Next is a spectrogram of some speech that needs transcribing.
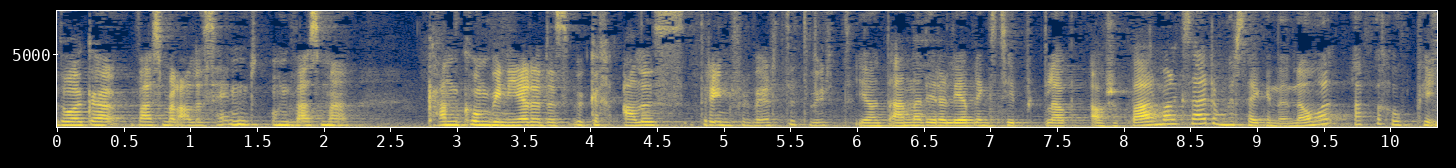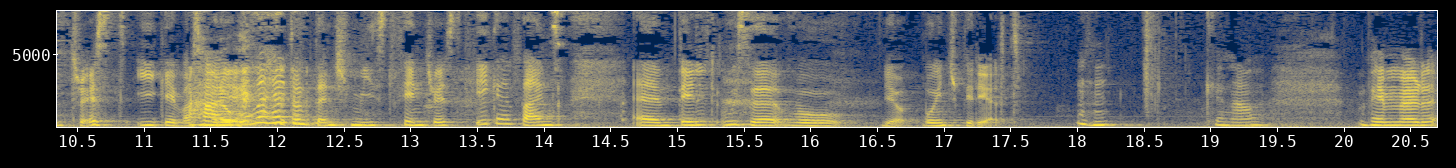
schauen, was wir alles haben und was man kann kombinieren, dass wirklich alles drin verwertet wird. Ja, und Anna hat ihren Lieblingstipp, glaube ich, auch schon ein paar Mal gesagt und wir sagen ihn nochmal, einfach auf Pinterest eingeben, was man ah, da ja. oben hat und dann schmeißt Pinterest irgendein feines äh, Bild raus, wo, ja, wo inspiriert. Mhm. Genau. Wenn wir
